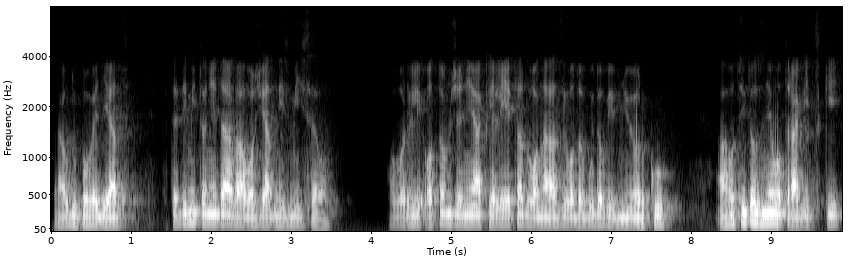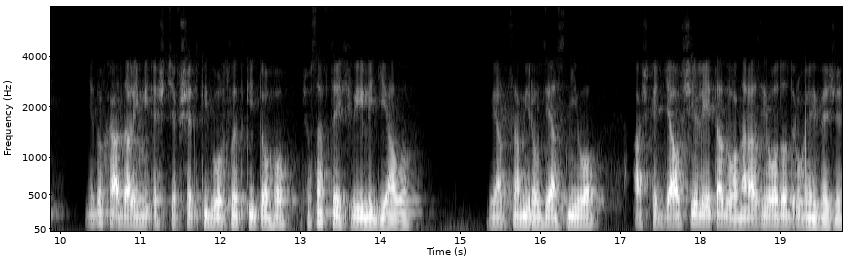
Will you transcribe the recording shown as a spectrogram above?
Pravdu povediac, vtedy mi to nedávalo žiadny zmysel. Hovorili o tom, že nejaké lietadlo narazilo do budovy v New Yorku a hoci to znelo tragicky, nedochádzali mi ešte všetky dôsledky toho, čo sa v tej chvíli dialo. Viac sa mi rozjasnilo, až keď ďalšie lietadlo narazilo do druhej veže.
